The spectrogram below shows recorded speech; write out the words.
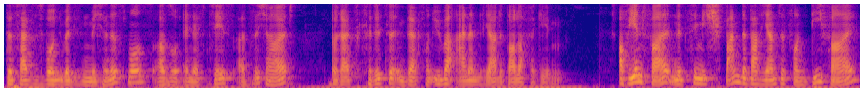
Das heißt, es wurden über diesen Mechanismus, also NFTs als Sicherheit, bereits Kredite im Wert von über einer Milliarde Dollar vergeben. Auf jeden Fall eine ziemlich spannende Variante von DeFi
